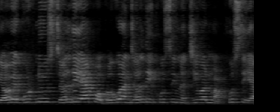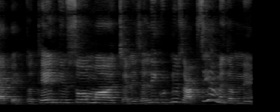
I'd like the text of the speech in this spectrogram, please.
કે હવે ગુડ ન્યૂઝ જલ્દી આપો ભગવાન જલ્દી ખુશીને જીવનમાં ખુશી આપે. તો થેન્ક યુ સો મચ અને જલ્દી ગુડ ન્યૂઝ આપશી અમે તમને?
